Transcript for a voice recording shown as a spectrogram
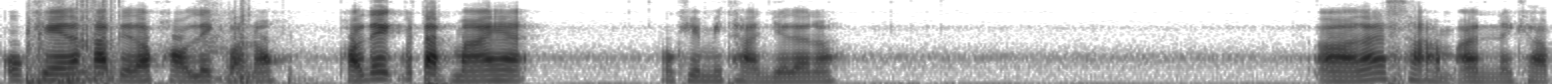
โอเคนะครับ เดี๋ยวเราเผาเหล็กก่อนเนาะเผาเหล็กไปตัดไม้ฮะ โอเคมีฐานเยอะแล้วเนาะอ่าน่าสามอันนะครับ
